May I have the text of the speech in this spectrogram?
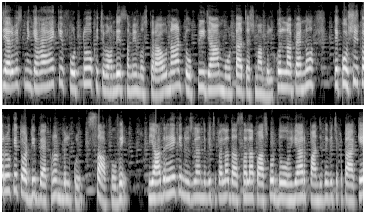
ਜੈਰਵਿਸ ਨੇ ਕਿਹਾ ਹੈ ਕਿ ਫੋਟੋ ਖਿਚਵਾਉਂਦੇ ਸਮੇਂ ਮੁਸਕਰਾਓ ਨਾ, ਟੋਪੀ ਜਾਂ ਮੋਟਾ ਚਸ਼ਮਾ ਬਿਲਕੁਲ ਨਾ ਪਹਿਨੋ ਤੇ ਕੋਸ਼ਿਸ਼ ਕਰੋ ਕਿ ਤੁਹਾਡੀ ਬੈਕਗ੍ਰਾਉਂਡ ਬਿਲਕੁਲ ਸਾਫ਼ ਹੋਵੇ। ਯਾਦ ਰਹੇ ਕਿ ਨਿਊਜ਼ੀਲੈਂਡ ਦੇ ਵਿੱਚ ਪਹਿਲਾ 10 ਸਾਲਾ ਪਾਸਪੋਰਟ 2005 ਦੇ ਵਿੱਚ ਘਟਾ ਕੇ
